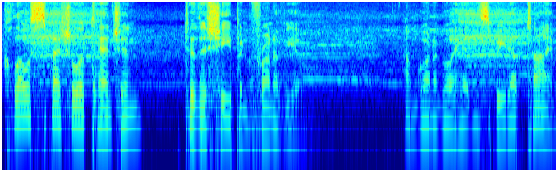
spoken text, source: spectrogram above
close special attention to the sheep in front of you. I'm going to go ahead and speed up time.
